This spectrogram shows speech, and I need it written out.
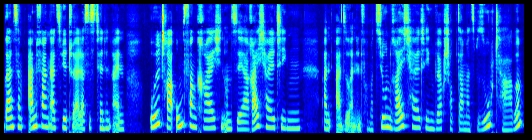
ganz am Anfang als virtuelle Assistentin einen ultra umfangreichen und sehr reichhaltigen, an, also an Informationen reichhaltigen Workshop damals besucht habe.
